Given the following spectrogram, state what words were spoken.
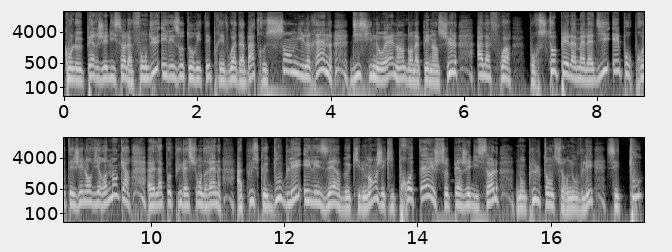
quand le pergélisol a fondu et les autorités prévoient d'abattre 100 000 rennes d'ici Noël hein, dans la péninsule, à la fois pour stopper la maladie et pour protéger l'environnement car euh, la population de rennes a plus que doublé et les herbes qu'ils mangent et qui protègent ce pergélisol n'ont plus le temps de se renouveler. C'est tout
